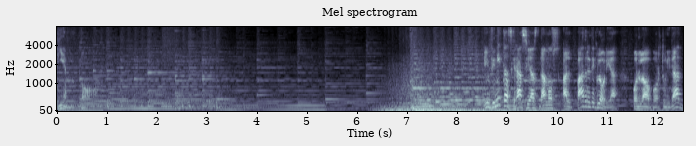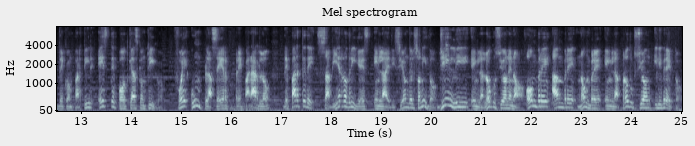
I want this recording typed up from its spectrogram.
tiempo. Infinitas gracias damos al Padre de Gloria por la oportunidad de compartir este podcast contigo. Fue un placer prepararlo de parte de Xavier Rodríguez en la edición del sonido, Jin Lee en la locución en off, Hombre, Hambre, Nombre en la producción y libreto.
